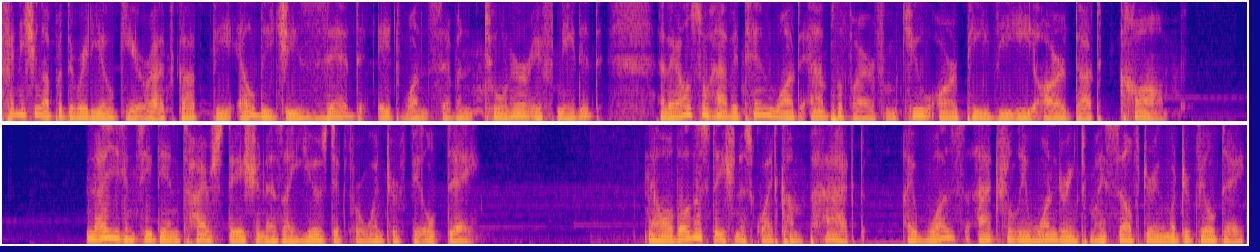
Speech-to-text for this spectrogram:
Finishing up with the radio gear, I've got the LDG Z817 tuner if needed, and I also have a 10 watt amplifier from QRPVER.com. Now you can see the entire station as I used it for Winterfield Day. Now, although the station is quite compact, I was actually wondering to myself during Winterfield Day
